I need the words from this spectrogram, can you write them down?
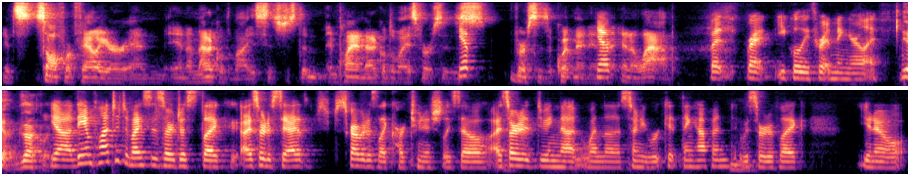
It's software failure and in a medical device. It's just an implanted medical device versus Yep. versus equipment in, Yep. a, in a lab. But right, equally threatening your life. Yeah, exactly. Yeah, the implanted devices are just like I sort of say I describe it as like cartoonishly. So I started doing that when the Sony rootkit thing happened. It was sort of like, you know,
